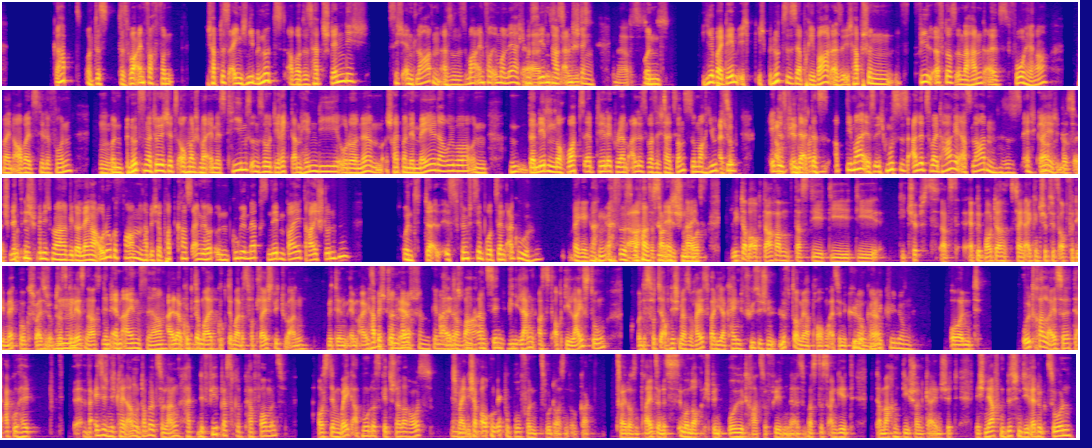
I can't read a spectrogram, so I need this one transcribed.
gehabt und das, das war einfach von, ich habe das eigentlich nie benutzt, aber das hat ständig sich entladen. Also es war einfach immer leer. Ich Ja, muss jeden Tag anstecken. Ja, Und hier bei dem, ich, ich benutze es ja privat, also ich habe schon viel öfters in der Hand als vorher mein Arbeitstelefon Hm. und benutze natürlich jetzt auch manchmal MS Teams und so direkt am Handy oder ne, schreibt man eine Mail darüber und daneben noch WhatsApp, Telegram, alles, was ich halt sonst so mache, YouTube. Ey, das, Fall. das ist optimal. Also ich muss es alle zwei Tage erst laden. Das ist echt ja, geil. Das ist echt gut. Letztens Ich, bin ich mal wieder länger Auto gefahren und habe ich ja Podcast angehört und Google Maps nebenbei drei Stunden und da ist 15% Akku weggegangen. Also das ja, war das schon echt schon nice. raus. Liegt aber auch daran, dass die, die, die, die Chips, also Apple baut ja seine eigenen Chips jetzt auch für die MacBooks. Ich weiß nicht, ob du das Mhm. gelesen hast. Den M1, ja. Alter, guck dir mal, guck dir mal das Vergleichsvideo an mit dem M1 Habe ich schon, habe ich schon, genau. Alter. Wahnsinn, wie lang, also auch die Leistung. Und es wird ja auch nicht mehr so heiß, weil die ja keinen physischen Lüfter mehr brauchen, also eine Kühlung. Genau, keine ja? Kühlung. Und ultra leise, der Akku hält, äh, weiß ich nicht, keine Ahnung, doppelt so lang, hat eine viel bessere Performance. Aus dem Wake-up-Modus geht schneller raus. Ich meine, Mhm. ich habe auch ein MacBook von 2000, oh Gott, 2013. Das ist immer noch, ich bin ultra zufrieden. ne? Also was das angeht, da machen die schon geilen Shit. Mich nervt ein bisschen die Reduktion,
